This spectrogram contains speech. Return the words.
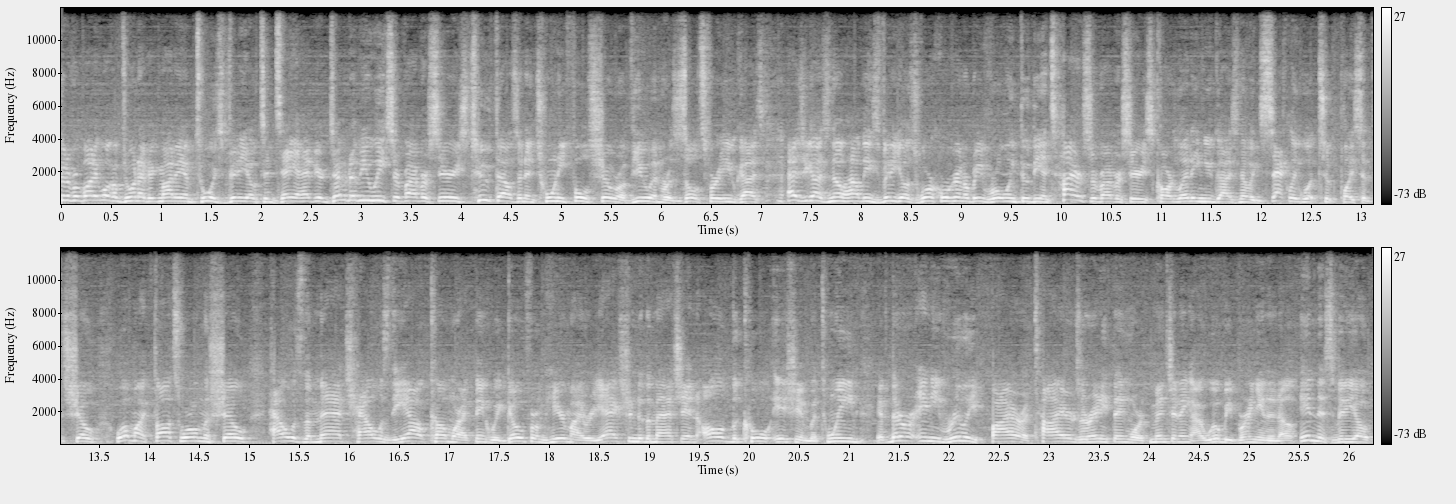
good, everybody? Welcome to an Epic My Damn Toys video. Today, I have your WWE Survivor Series 2020 full show review and results for you guys. As you guys know how these videos work, we're going to be rolling through the entire Survivor Series card, letting you guys know exactly what took place at the show, what my thoughts were on the show, how was the match, how was the outcome, where I think we go from here, my reaction to the match, and all of the cool ish in between. If there are any really fire attires or anything worth mentioning, I will be bringing it up in this video.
